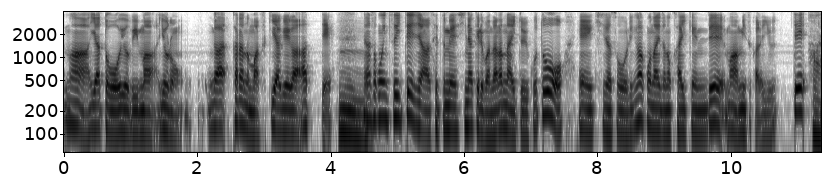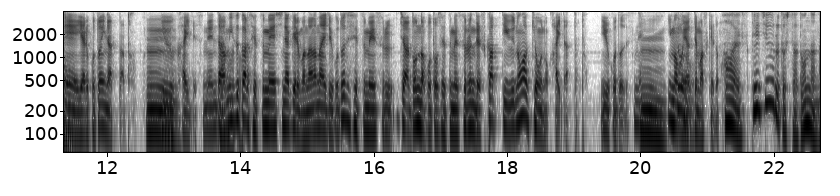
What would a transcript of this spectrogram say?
まあ、野党およびまあ世論がからのまあ突き上げがあって、うん。でそこについてじゃあ説明しなければならないということを、えー岸田総理がこの間の会見で、まあ、自ら言って、はい。えーやることになったという回ですね、だから自ら説明しなければならないということで説明する、じゃあどんなことを説明するんですかっていうのが今日の回だったということですね、うん。今もやってますけど。はい。スケジュールとしてはどんな流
